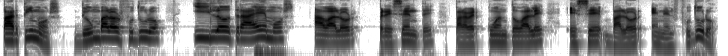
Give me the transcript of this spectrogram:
Partimos de un valor futuro y lo traemos a valor presente para ver cuánto vale ese valor en el futuro.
